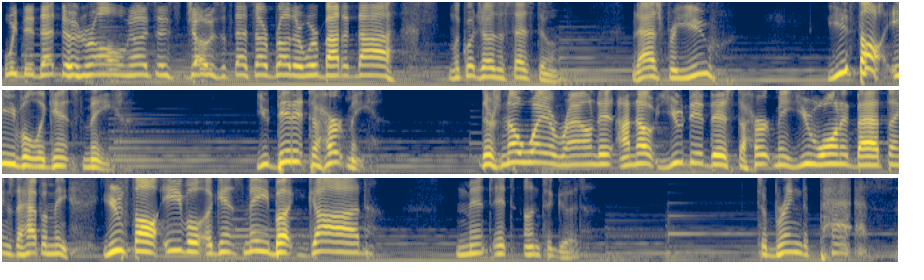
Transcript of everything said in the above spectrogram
We did that dude wrong. I said, Joseph, that's our brother. We're about to die. Look what Joseph says to him. But as for you, you thought evil against me. You did it to hurt me. There's no way around it. I know you did this to hurt me. You wanted bad things to happen to me. You thought evil against me, but God meant it unto good to bring to pass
